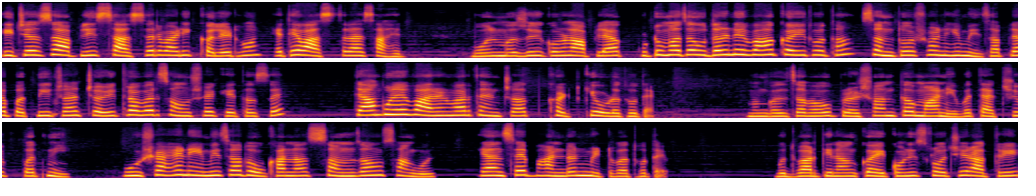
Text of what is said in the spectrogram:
हिच्यासह आपली सासरवाडी कलेठोन येथे वास्तव्यास आहेत. मोलमजुरी करून आपल्या कुटुंबाचा उदरनिर्वाह करीत होता संतोष नेहमीच आपल्या पत्नीच्या चरित्रावर संशय घेत असे. त्यामुळे वारंवार त्यांच्यात खटके उडत होते. मंगलचा भाऊ प्रशांत माने व त्याची पत्नी उषा हे नेहमीचा दोघांना समजावून सांगून यांचे भांडण मिटवत होते. बुधवार दिनांक एकोणीस रोजी रात्री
